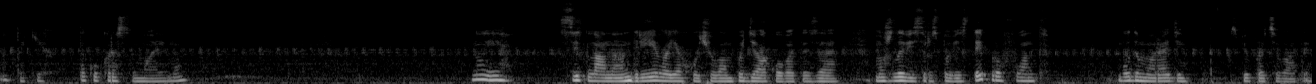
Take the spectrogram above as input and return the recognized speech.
От таких, таку красу маємо. Ну і Світлана Андрієва, я хочу вам подякувати за можливість розповісти про фонд. Будемо раді співпрацювати.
